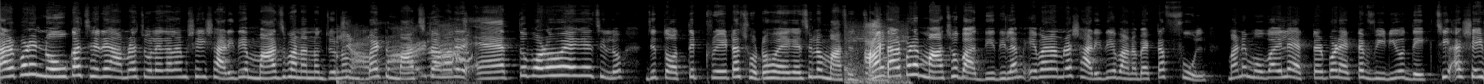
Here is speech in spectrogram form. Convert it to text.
তারপরে নৌকা ছেড়ে আমরা চলে গেলাম সেই শাড়ি দিয়ে মাছ বানানোর জন্য। বাট মাছটা আমাদের এত বড় হয়ে গেছিল যে তত্ত্বের ট্রেটা ছোট হয়ে গেছিল মাছের তারপরে মাছও বাদ দিয়ে দিলাম। এবার আমরা শাড়ি দিয়ে বানাবো একটা ফুল। মানে মোবাইলে একটার পর একটা ভিডিও দেখছি আর সেই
